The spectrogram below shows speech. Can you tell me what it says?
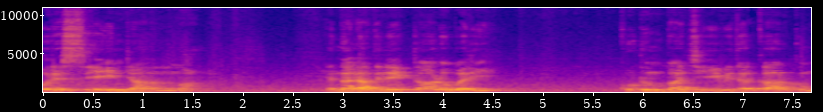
ഒരു സെയിന്റ് ആണെന്നുമാണ്. എന്നാൽ അതിനേക്കാൾ ഉപരി കുടുംബ ജീവിതക്കാർക്കും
